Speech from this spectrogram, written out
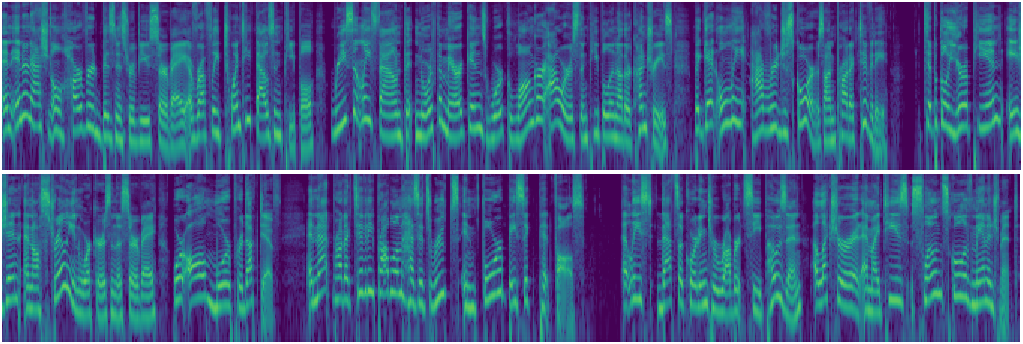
An international Harvard Business Review survey of roughly 20,000 people recently found that North Americans work longer hours than people in other countries, but get only average scores on productivity. Typical European, Asian, and Australian workers in the survey were all more productive. And that productivity problem has its roots in four basic pitfalls. At least that's according to Robert C. Pozen, a lecturer at MIT's Sloan School of Management.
